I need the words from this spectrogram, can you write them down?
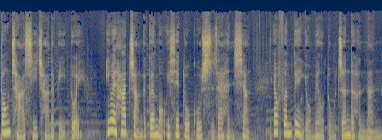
东查西查的比对，因为它长得跟某一些毒菇实在很像，要分辨有没有毒真的很难。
